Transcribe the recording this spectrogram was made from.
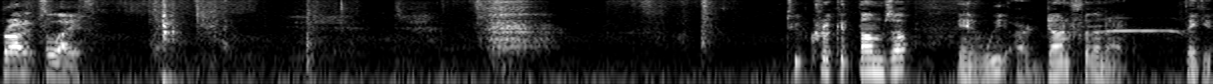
brought it to life. Two crooked thumbs up, and we are done for the night. Thank you.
